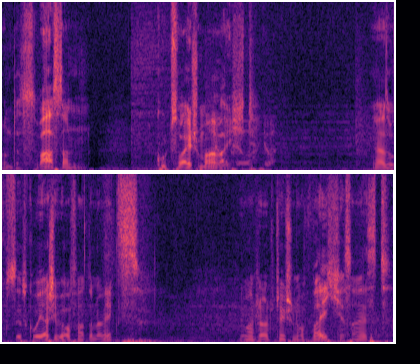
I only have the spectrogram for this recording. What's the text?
Und das war's dann. Q2 schon mal erreicht. Ja, so selbst Kobayashi war auf hart unterwegs. Wir waren schon natürlich schon auf weich, das heißt...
